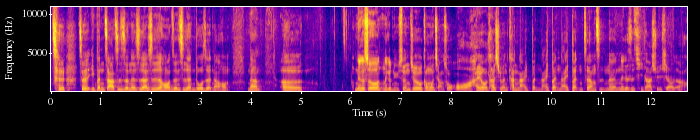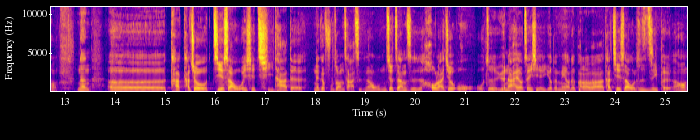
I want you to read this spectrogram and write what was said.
这这一本杂志真的实在是哈认识很多人啊哈，那呃那个时候那个女生就跟我讲说，哦，还有她喜欢看哪一本哪一本哪一本这样子，那那个是其他学校的然后那呃她她就介绍我一些其他的。那个服装杂志，然后我们就这样子，后来就我，我这原来还有这些有的没有的，啪啪啪。他介绍我是 Zipper，然后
